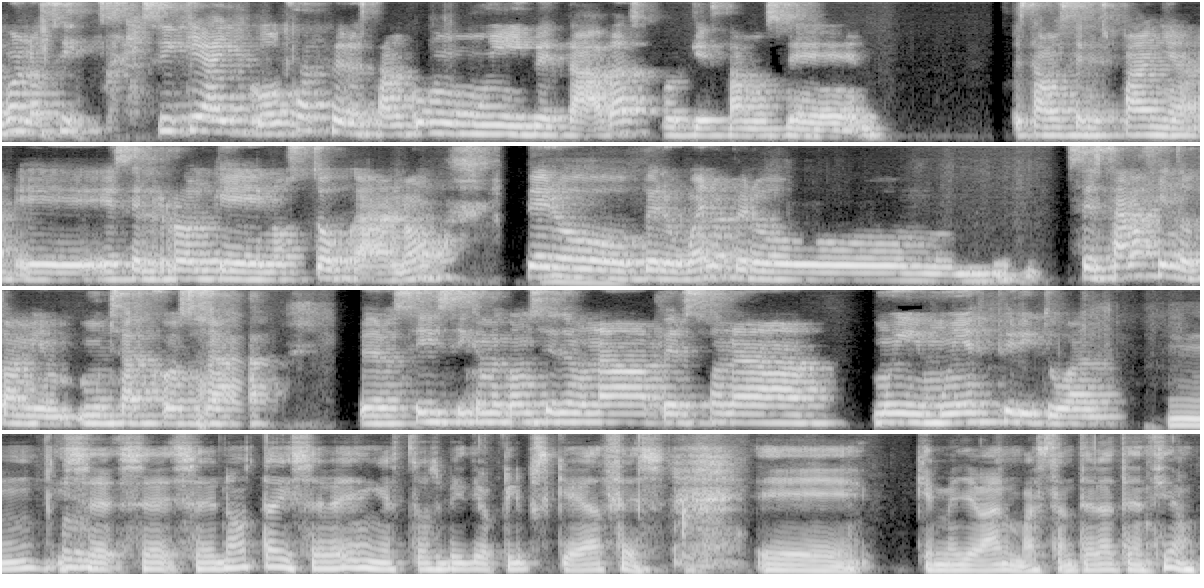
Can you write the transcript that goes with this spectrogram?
bueno, sí, sí que hay cosas, pero están como muy vetadas porque estamos en, estamos en España, eh, es el rol que nos toca, ¿no? Pero, mm. pero bueno, pero se están haciendo también muchas cosas. Pero sí, sí que me considero una persona muy, muy espiritual. Mm, y mm. se, se, nota y se ve en estos videoclips que haces. Eh, que me llevan bastante la atención.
